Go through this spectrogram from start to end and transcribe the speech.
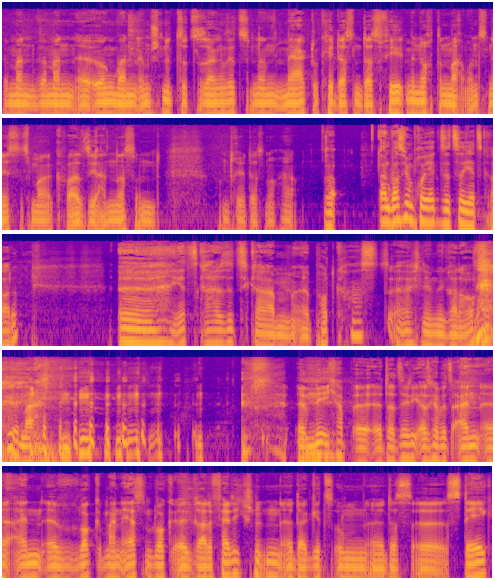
Wenn man, wenn man äh, irgendwann im Schnitt sozusagen sitzt und dann merkt, okay, das und das fehlt mir noch, dann macht man es nächstes Mal quasi anders und, und dreht das noch, ja. Ja. An was für ein Projekt sitzt du jetzt gerade? Äh, jetzt gerade sitze ich gerade am äh, Podcast. Äh, ich nehme den gerade auf. Nein. ähm, nee, ich habe äh, tatsächlich, also ich habe jetzt einen, äh, einen äh, Vlog, meinen ersten Vlog äh, gerade fertig geschnitten. Äh, da geht's um äh, das äh, Steak,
